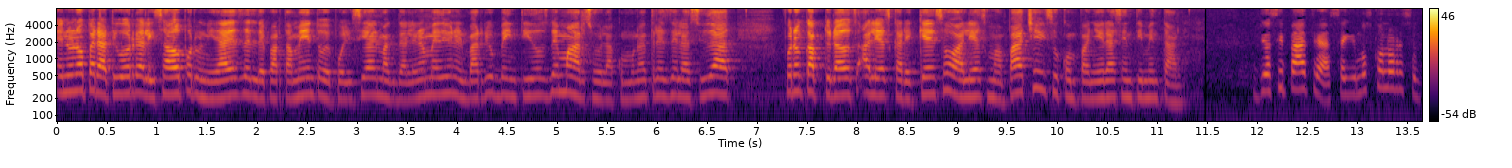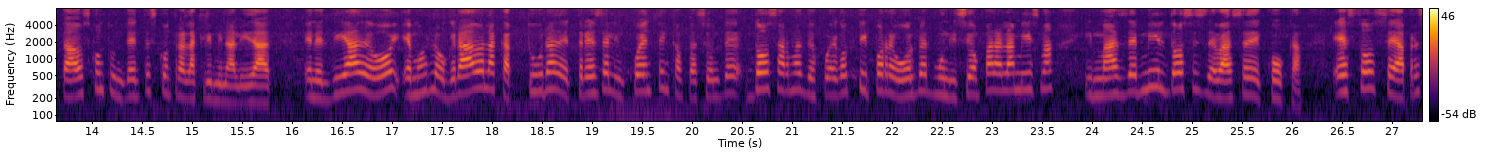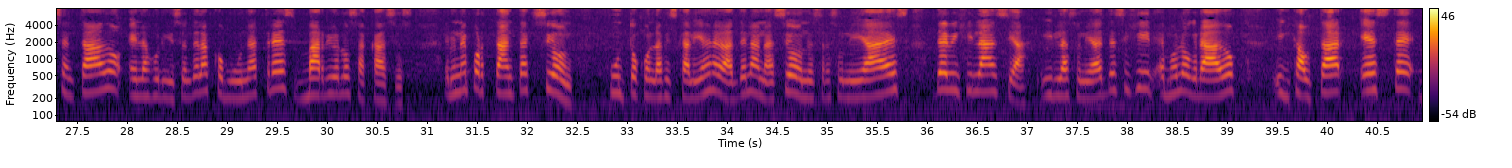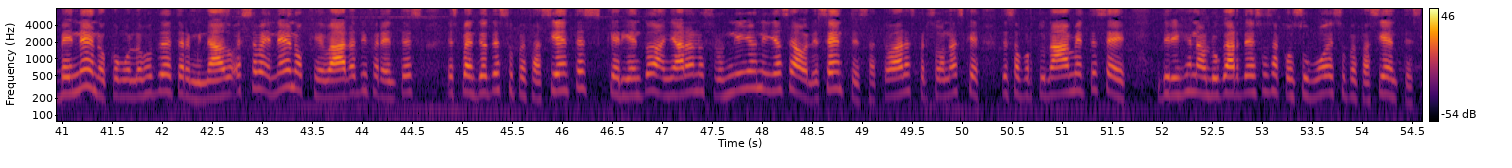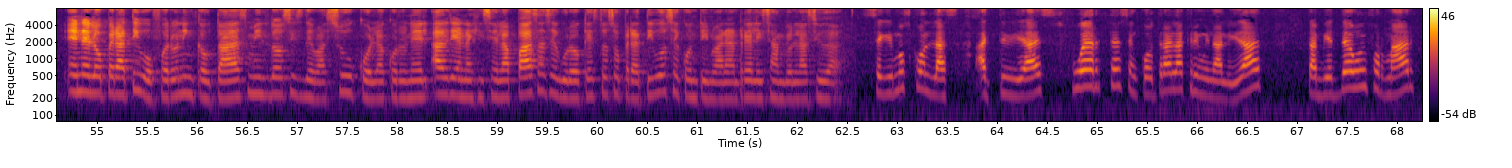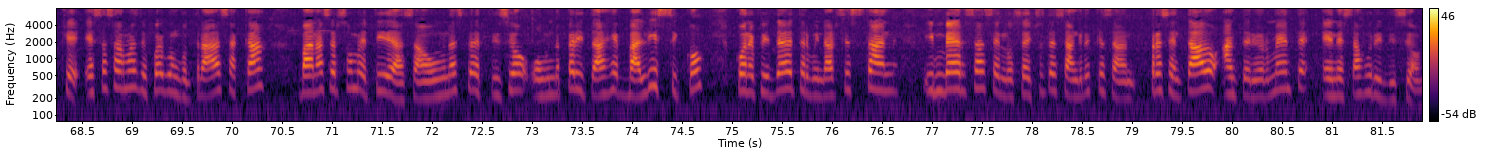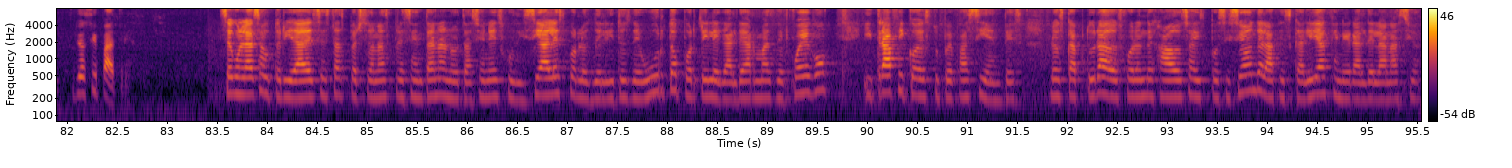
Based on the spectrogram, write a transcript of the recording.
En un operativo realizado por unidades del Departamento de Policía del Magdalena Medio en el barrio 22 de marzo de la Comuna 3 de la ciudad, fueron capturados alias Carequeso, alias Mapache y su compañera sentimental. Dios y patria, seguimos con los resultados contundentes contra la criminalidad. En el día de hoy hemos logrado la captura de tres delincuentes, incautación de dos armas de fuego tipo revólver, munición para la misma y más de mil dosis de base de coca. Esto se ha presentado en la jurisdicción de la Comuna 3, Barrio Los Acacios, en una importante acción junto con la Fiscalía General de la Nación, nuestras unidades de vigilancia y las unidades de SIGIR, hemos logrado incautar este veneno, como lo hemos determinado, este veneno que va a los diferentes expendios de estupefacientes, queriendo dañar a nuestros niños, niñas y adolescentes, a todas las personas que desafortunadamente se dirigen a un lugar de esos a consumo de estupefacientes. En el operativo fueron incautadas mil dosis de bazuco. La coronel Adriana Gisela Paz aseguró que estos operativos se continuarán realizando en la ciudad. Seguimos con las actividades fuertes en contra de la criminalidad, también debo informar que estas armas de fuego encontradas acá van a ser sometidas a un experticio o un peritaje balístico con el fin de determinar si están inmersas en los hechos de sangre que se han presentado anteriormente en esta jurisdicción. Dios y patria. Según las autoridades, estas personas presentan anotaciones judiciales por los delitos de hurto, porte ilegal de armas de fuego y tráfico de estupefacientes. Los capturados fueron dejados a disposición de la Fiscalía General de la Nación.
